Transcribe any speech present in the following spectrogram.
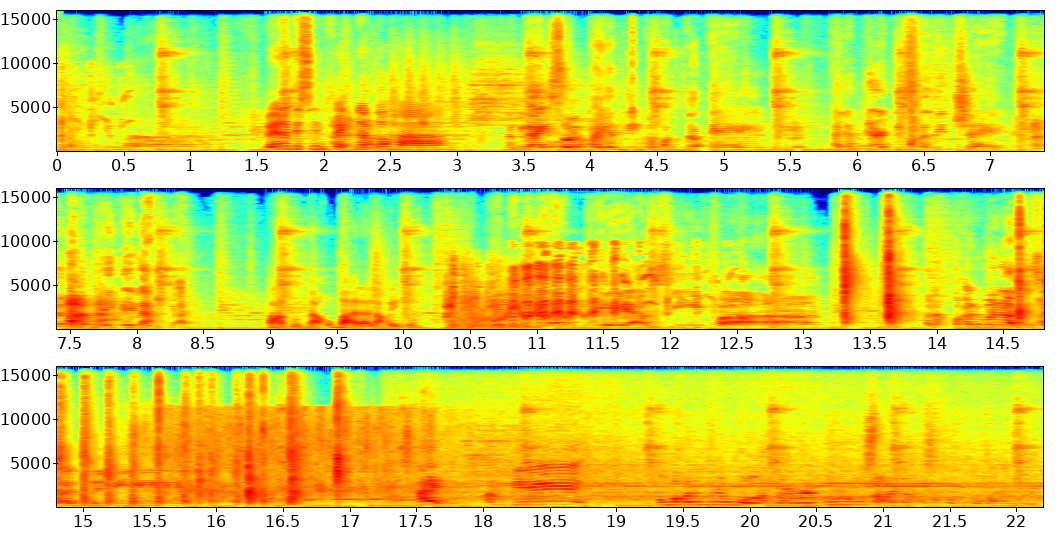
Thank you, ma. Be, na-disinfect na to, ha? Nag-Lysol pa yan dito pagdating. Alam niya, artista din siya eh. May kailangan. Pagod na ako, bahala na kayo dyan. Angge, ang sipag. Palakpakan naman natin si Angeline. Ay, Angge! Kuha ka naman ng water. Turo mo sa kanya kung sa pagkuha ng drink.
